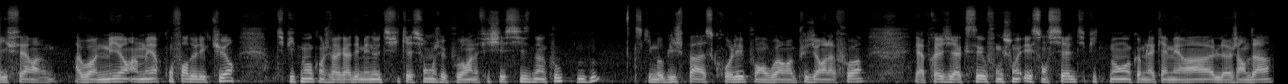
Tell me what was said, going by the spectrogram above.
y faire euh, avoir une meilleure, un meilleur confort de lecture. Typiquement, quand je vais regarder mes notifications, je vais pouvoir en afficher 6 d'un coup. Mhm ce qui ne m'oblige pas à scroller pour en voir plusieurs à la fois. Et après, j'ai accès aux fonctions essentielles, typiquement comme la caméra, l'agenda,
